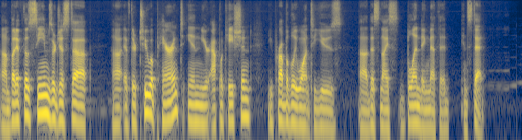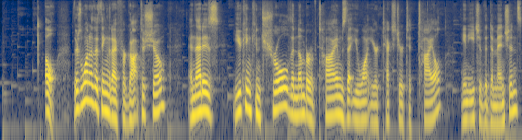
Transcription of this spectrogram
Um, but if those seams are just, uh, if they're too apparent in your application, you probably want to use uh, this nice blending method instead. Oh, there's one other thing that I forgot to show, and that is you can control the number of times that you want your texture to tile in each of the dimensions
